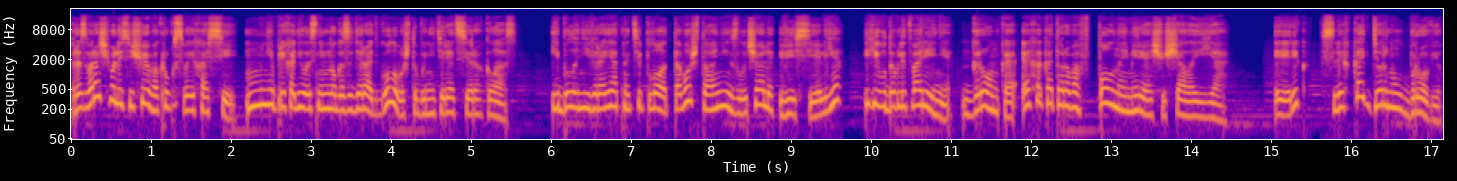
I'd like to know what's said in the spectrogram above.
разворачивались еще и вокруг своих осей. Мне приходилось немного задирать голову, чтобы не терять серых глаз. И было невероятно тепло от того, что они излучали веселье и удовлетворение, громкое эхо которого в полной мере ощущала и я. Эрик слегка дернул бровью,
